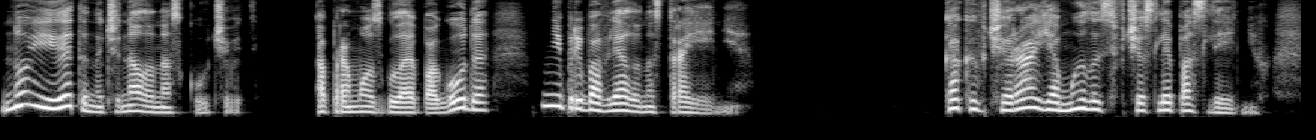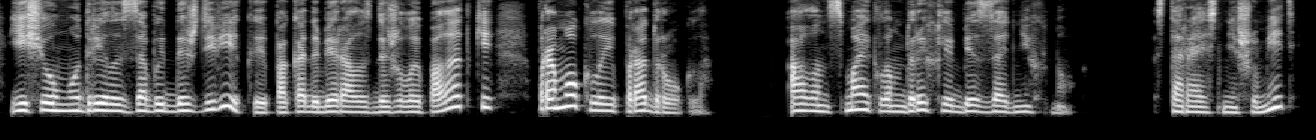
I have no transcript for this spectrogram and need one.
Но и это начинало наскучивать, а промозглая погода не прибавляла настроения. Как и вчера, я мылась в числе последних. Еще умудрилась забыть дождевик, и пока добиралась до жилой палатки, промокла и продрогла. Алан с Майклом дрыхли без задних ног. Стараясь не шуметь,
